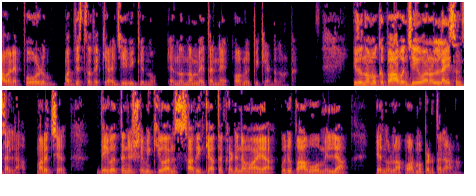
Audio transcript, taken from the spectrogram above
അവൻ എപ്പോഴും മധ്യസ്ഥതയ്ക്കായി ജീവിക്കുന്നു എന്ന് നമ്മെ തന്നെ ഓർമ്മിപ്പിക്കേണ്ടതുണ്ട്. ഇത് നമുക്ക് പാപം ചെയ്യുവാനുള്ള ലൈസൻസ് അല്ല. മറിച്ച് ദൈവത്തിന് ക്ഷമിക്കുവാൻ സാധിക്കാത്ത കഠിനമായ ഒരു പാപവുമില്ല എന്നുള്ള ഓർമ്മപ്പെടുത്തലാണ്.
